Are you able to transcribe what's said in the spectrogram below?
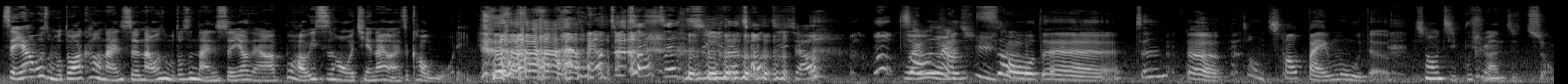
怎样？为什么都要靠男生啊？为什么都是男生要怎样？不好意思哈，我前男友还是靠我嘞，还要就超生气的，超级想要回 超去的，揍的，真的，这种超白目的。超级不喜欢这种。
